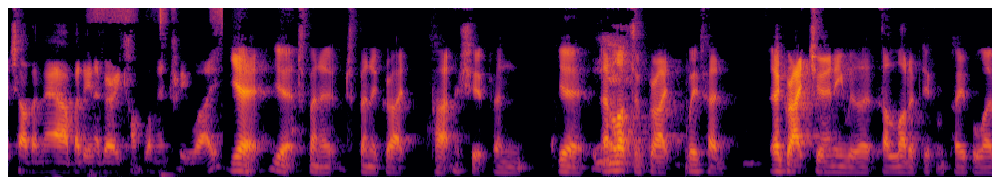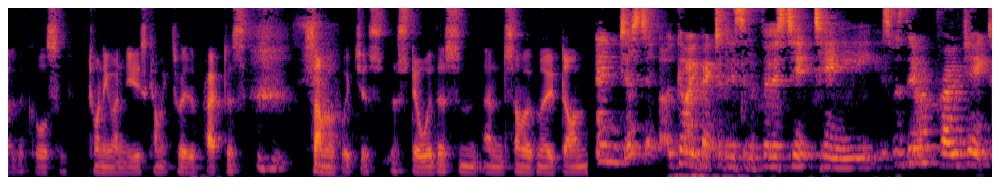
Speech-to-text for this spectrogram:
each other now, but in a very complementary way. Yeah, yeah, it's been a, it's been a great partnership and yeah, yeah. and lots of great, we've had a great journey with a, a, lot of different people over the course of 21 years coming through the practice, mm-hmm. some of which is, are still with us and, and some have moved on. And just going back to those sort of first 10 years, was there a project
